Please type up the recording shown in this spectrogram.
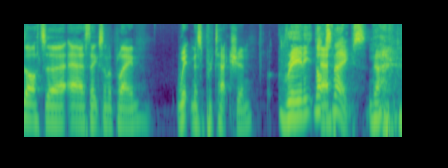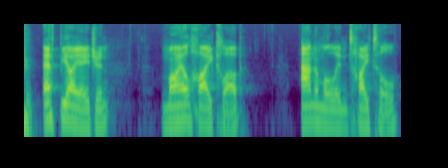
after uh, Air Snakes on a Plane, Witness Protection. Really? Not F- snakes? No. FBI Agent, Mile High Club, Animal in Title,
